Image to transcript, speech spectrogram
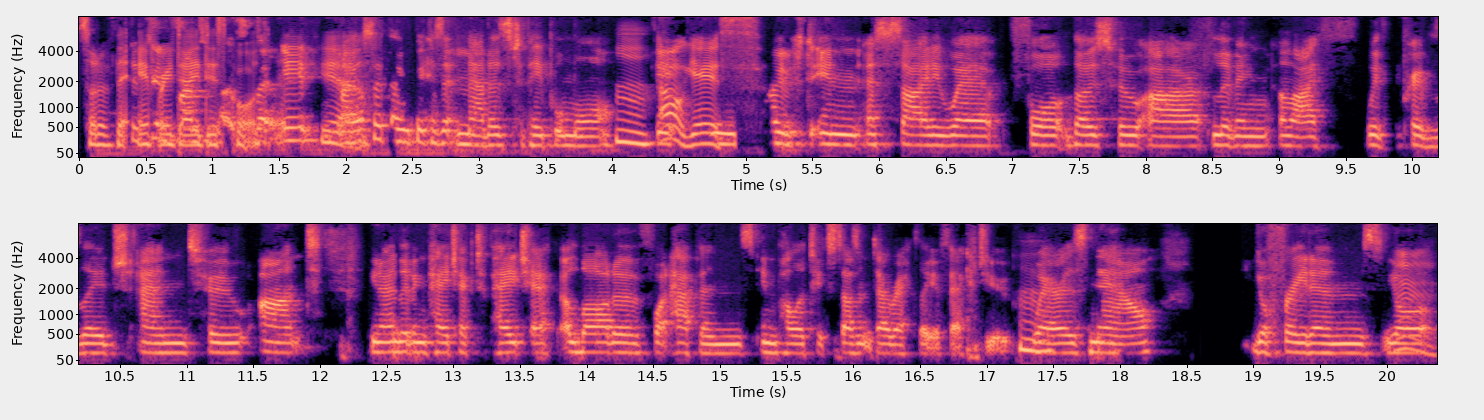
sort of the It's everyday front of us, discourse. But it, Yeah. I also think because it matters to people more. Mm. Oh, yes. lived in a society where, for those who are living a life with privilege and who aren't, you know, living paycheck to paycheck, a lot of what happens in politics doesn't directly affect you. Mm. Whereas now, your freedoms, your, Mm.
